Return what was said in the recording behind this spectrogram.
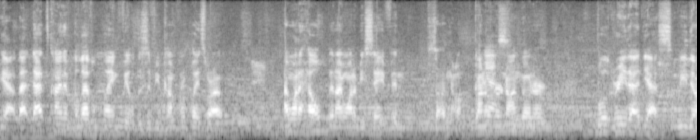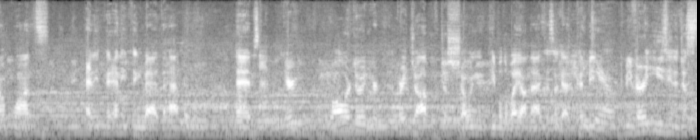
yeah, that that's kind of the level playing field is if you come from a place where I, I want to help and I want to be safe and so, no, gun owner, Yes. non-gun owner will agree that yes, we don't want anything anything bad to happen. And you're you all are doing your a great job of just showing people the way on that because again, it could Thank be you. could be very easy to just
